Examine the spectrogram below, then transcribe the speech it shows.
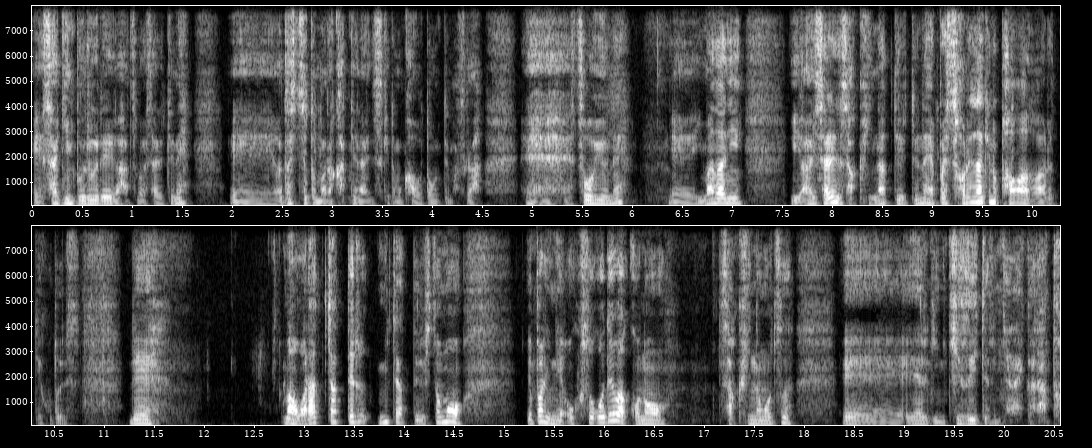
えー、最近ブルーレイが発売されてね、えー、私ちょっとまだ買ってないですけども買おうと思ってますが、えー、そういうね、えー、未だに愛される作品になっているというのはやっぱりそれだけのパワーがあるっていうことです。で、まあ笑っちゃってる、見ちゃってる人も、やっぱりね、奥底ではこの作品の持つ、えー、エネルギーに気づいてるんじゃないかなと。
